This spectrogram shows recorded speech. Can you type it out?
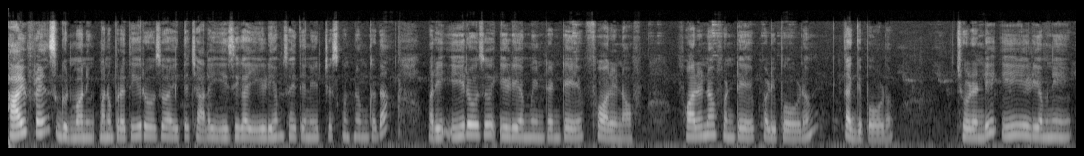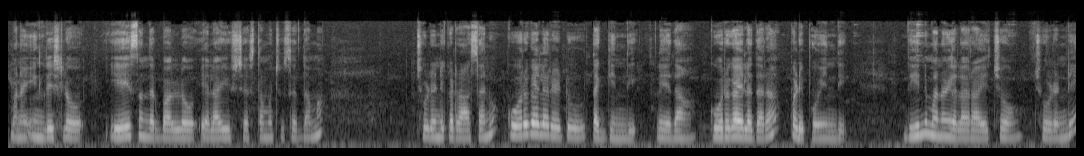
హాయ్ ఫ్రెండ్స్ గుడ్ మార్నింగ్. మనం ప్రతిరోజు అయితే చాలా ఈజీగా ఈడియమ్స్ అయితే నేర్చేసుకుంటున్నాం కదా? మరి ఈరోజు ఈడియం ఏంటంటే ఫారెన్ ఆఫ్. ఫారెన్ ఆఫ్ అంటే పడిపోవడం తగ్గిపోవడం. చూడండి ఈ ఈడియంని మనం ఇంగ్లీష్లో ఏ సందర్భాల్లో ఎలా యూస్ చేస్తామో చూసేద్దామా? చూడండి ఇక్కడ రాశాను. కూరగాయల రేటు తగ్గింది లేదా కూరగాయల ధర పడిపోయింది. దీన్ని మనం ఎలా రాయొచ్చో చూడండి.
